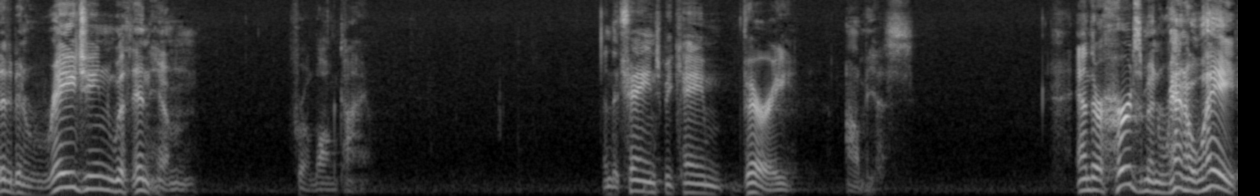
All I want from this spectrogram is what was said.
that had been raging within him for a long time. And the change became very obvious. And their herdsmen ran away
